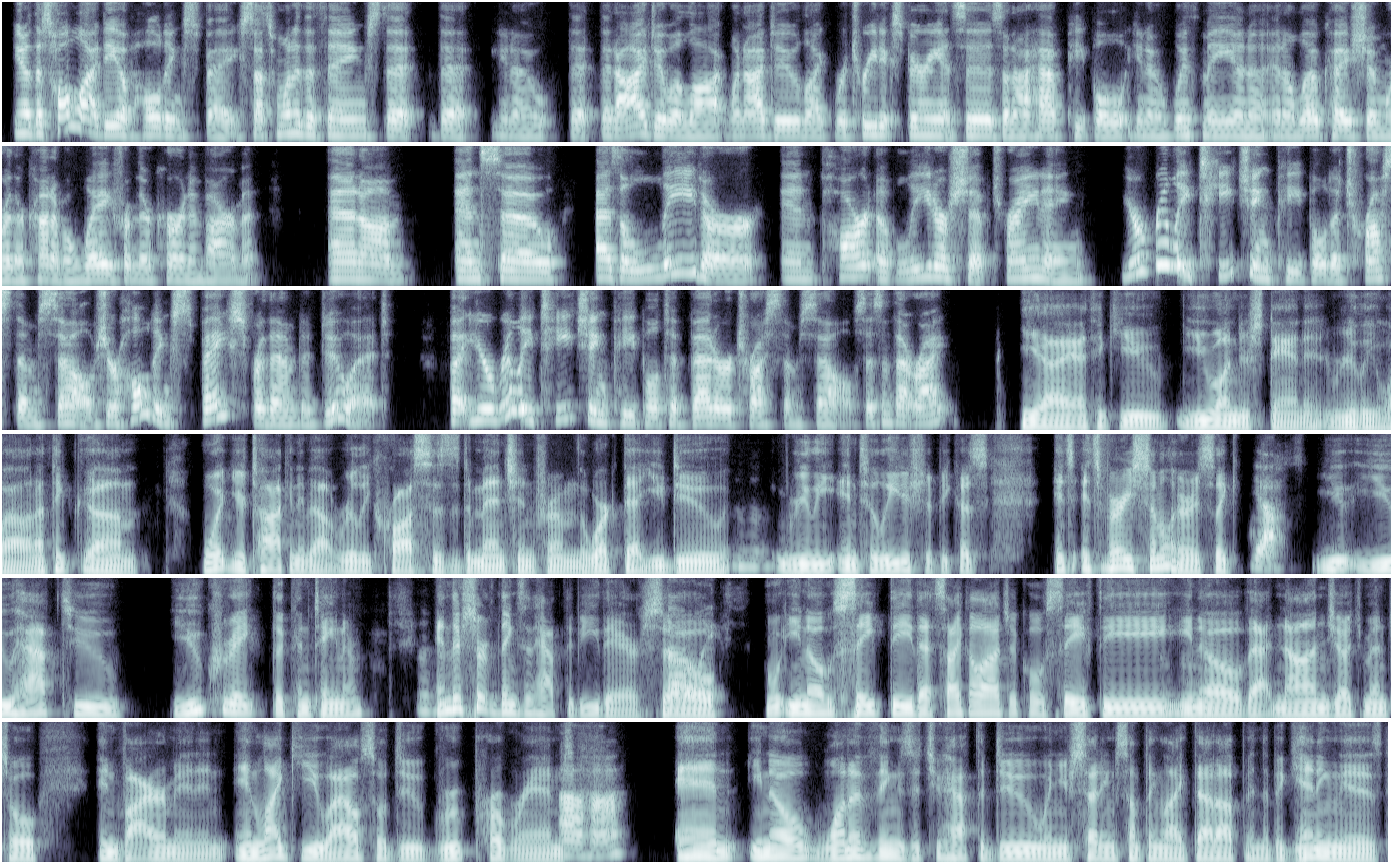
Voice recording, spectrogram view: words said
You know, this whole idea of holding space, that's one of the things that that, you know, that that I do a lot when I do like retreat experiences and I have people, you know, with me in a in a location where they're kind of away from their current environment. And um and so as a leader and part of leadership training, you're really teaching people to trust themselves. You're holding space for them to do it but you're really teaching people to better trust themselves. Isn't that right? Yeah, I think you you understand it really well, and I think um, what you're talking about really crosses the dimension from the work that you do mm-hmm. really into leadership because it's it's very similar. It's like yeah, you you have to you create the container, mm-hmm. and there's certain things that have to be there. So. You know, safety, that psychological safety, mm-hmm. you know, that non judgmental environment and and like you i also do group programs uh-huh. and you know one of the things that you have to do when you're setting something like that up in the beginning is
